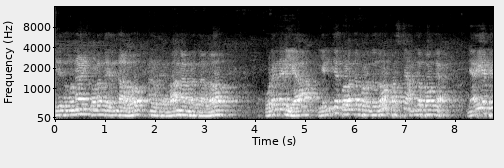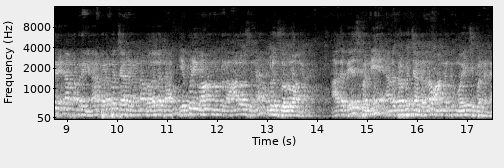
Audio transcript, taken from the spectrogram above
இதுக்கு முன்னாடி குழந்தை இருந்தாலோ வாங்காம இருந்தாலோ உடனடியா எங்க குழந்தை பிறந்ததோ ஃபர்ஸ்ட் அங்க போங்க. நிறைய பேர் என்ன பண்றீங்கன்னா பிறப்பு சான்றிதழ்னா முதல்ல தான் எப்படி வாங்கணுன்ற ஆலோசனை உங்களுக்கு சொல்லுவாங்க. அதை பேஸ் பண்ணி அந்த பிறப்பு சான்றிதழை வாங்குறதுக்கு முயற்சி பண்ணுங்க.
